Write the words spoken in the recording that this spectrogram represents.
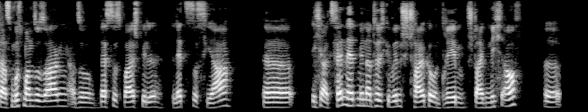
das muss man so sagen. Also bestes Beispiel letztes Jahr. Äh, ich als Fan hätte mir natürlich gewünscht, Schalke und Bremen steigen nicht auf, äh,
